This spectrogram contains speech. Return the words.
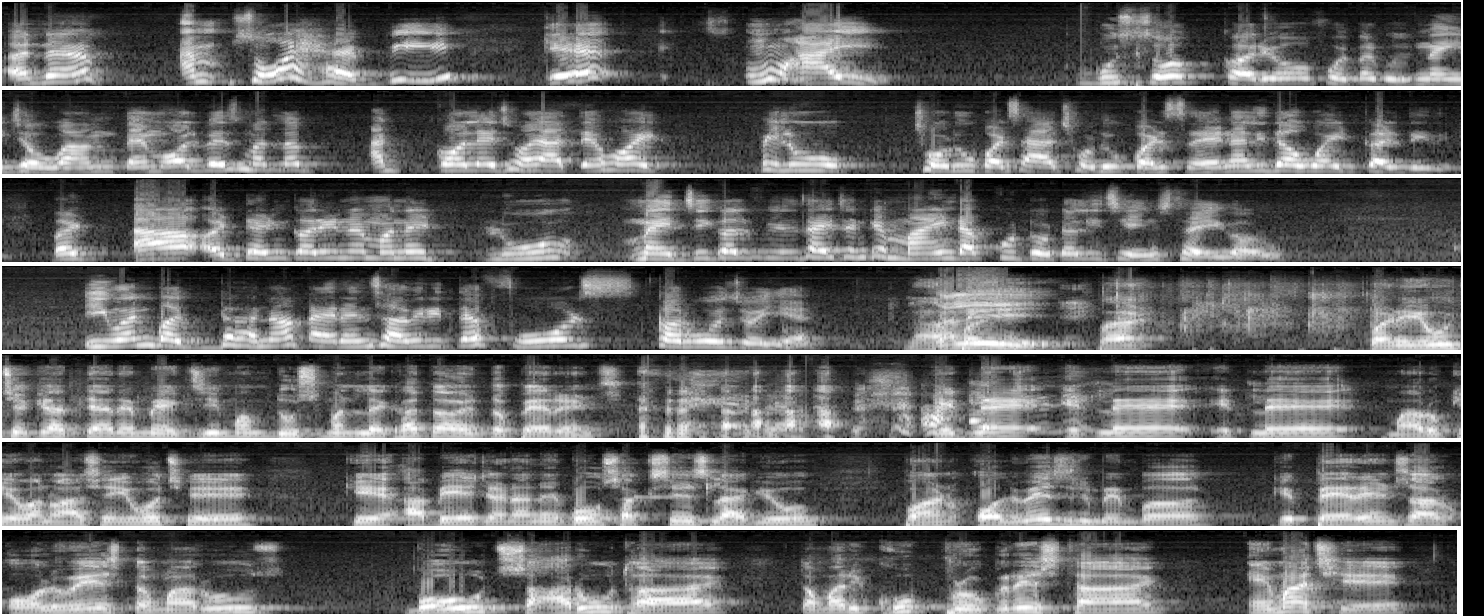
અને આઈ એમ સો હેપી કે હું આવી ગુસ્સો કર્યો, કોઈ પર નહીં જવું આમ તેમ. ઓલવેઝ મતલબ આ કોલેજ હોય, આ તે હોય પેલું છોડવું પડશે આ છોડવું પડશે એના લીધે અવોઇડ કરી દીધી. બટ આ અટેન્ડ કરીને મને એટલું મેજિકલ ફીલ થાય છે કે માઇન્ડ આખું ટોટલી ચેન્જ થઈ ગયું. ઇવન બધાના પેરેન્ટ્સ આવી રીતે ફોર્સ કરવો જોઈએ. પણ પણ એવું છે કે અત્યારે મેક્ઝિમમ દુશ્મન લેખાતા હોય ને તો પેરેન્ટ્સ એટલે એટલે એટલે મારું કહેવાનો આશય એવો છે કે આ બે જણાને બહુ સક્સેસ લાગ્યું. પણ ઓલવેઝ રિમેમ્બર કે પેરેન્ટ્સ આર ઓલવેઝ તમારું બહુ જ સારું થાય, તમારી ખૂબ પ્રોગ્રેસ થાય, એમાં છે,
